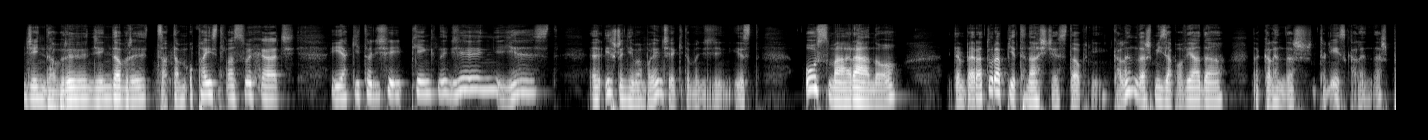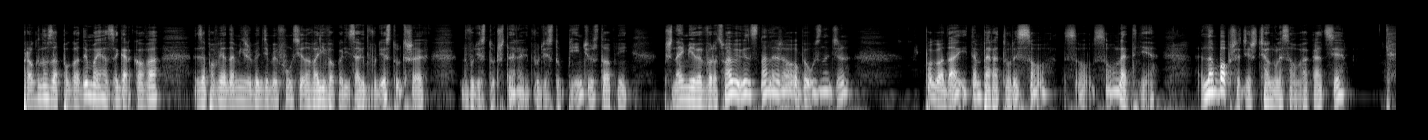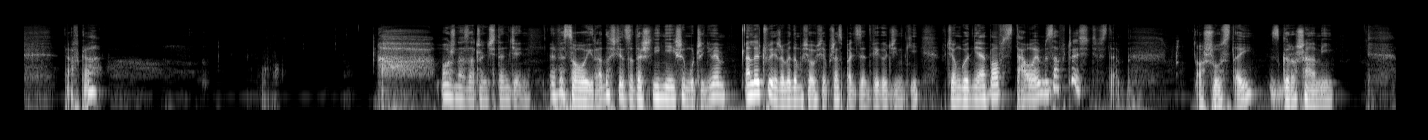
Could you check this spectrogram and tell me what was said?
Dzień dobry, dzień dobry. Co tam u Państwa słychać? Jaki to dzisiaj piękny dzień jest? E, jeszcze nie mam pojęcia, jaki to będzie dzień. Jest ósma rano, temperatura 15 stopni. Kalendarz mi zapowiada, na kalendarz, to nie jest kalendarz, prognoza pogody moja zegarkowa zapowiada mi, że będziemy funkcjonowali w okolicach 23, 24, 25 stopni. Przynajmniej we Wrocławiu, więc należałoby uznać, że pogoda i temperatury są, są, są letnie. No bo przecież ciągle są wakacje. Kawka? Można zacząć ten dzień wesoło i radośnie, co też niniejszym uczyniłem, ale czuję, że będę musiał się przespać ze dwie godzinki w ciągu dnia, bo wstałem za wcześnie. Wstęp o szóstej z groszami,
